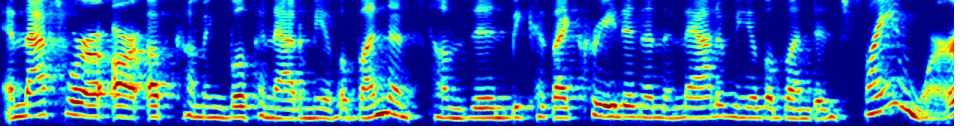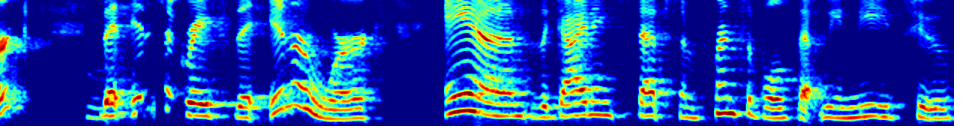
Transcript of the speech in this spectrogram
and that's where our upcoming book anatomy of abundance comes in because i created an anatomy of abundance framework mm-hmm. that integrates the inner work and the guiding steps and principles that we need to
